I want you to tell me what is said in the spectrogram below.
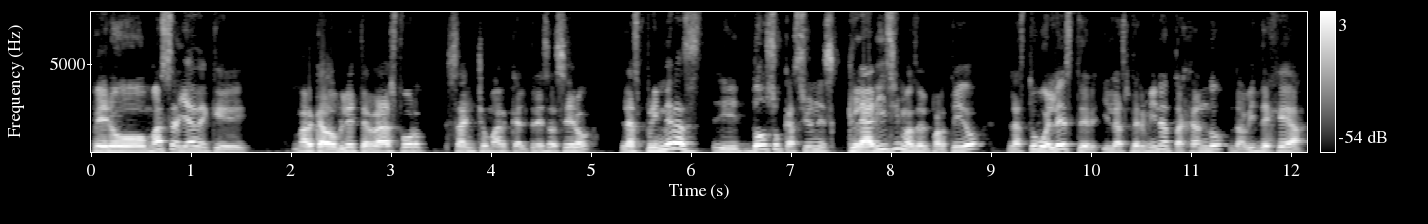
pero más allá de que marca doblete Rashford, Sancho marca el 3 a 0, las primeras eh, dos ocasiones clarísimas del partido las tuvo el Leicester y las termina atajando David De Gea.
